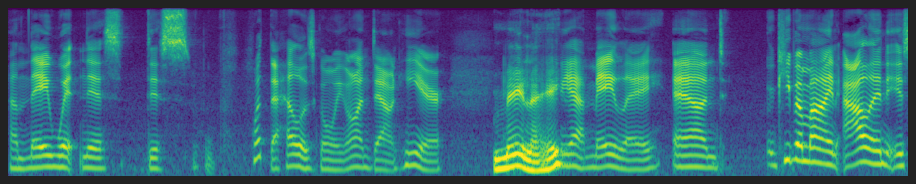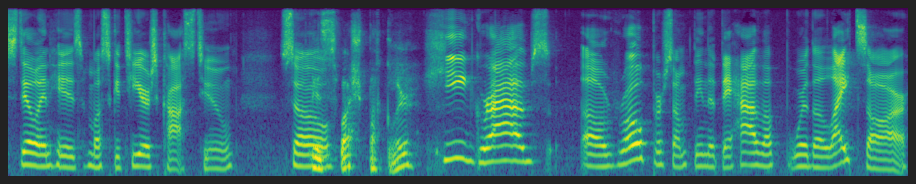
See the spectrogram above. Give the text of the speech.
and they witness this. What the hell is going on down here? Melee. Yeah, melee. And keep in mind, Alan is still in his musketeer's costume, so His swashbuckler. he grabs a rope or something that they have up where the lights are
